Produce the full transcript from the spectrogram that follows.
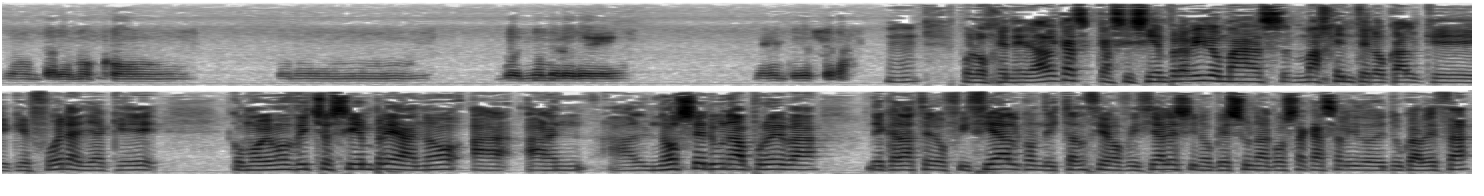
nos juntaremos con, con un buen número de, gente de fuera. Por lo general, casi, siempre ha habido más, más gente local que, fuera, ya que, como hemos dicho siempre, a no, al no ser una prueba de carácter oficial, con distancias oficiales, sino que es una cosa que ha salido de tu cabeza,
